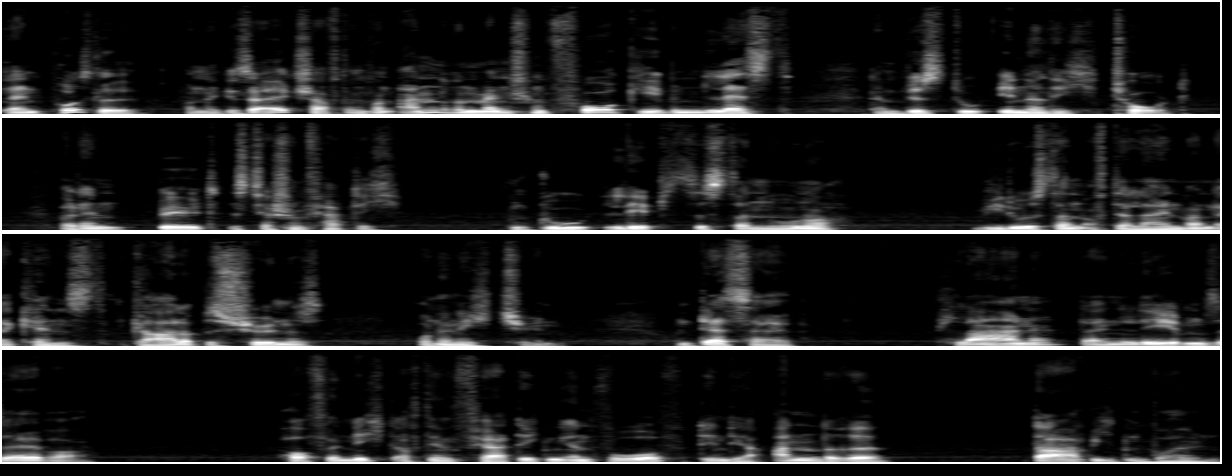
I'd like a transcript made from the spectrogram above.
dein Puzzle von der Gesellschaft und von anderen Menschen vorgeben lässt, dann bist du innerlich tot, weil dein Bild ist ja schon fertig. Und du lebst es dann nur noch, wie du es dann auf der Leinwand erkennst, egal ob es schön ist oder nicht schön. Und deshalb plane dein Leben selber Hoffe nicht auf den fertigen Entwurf, den dir andere darbieten wollen,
